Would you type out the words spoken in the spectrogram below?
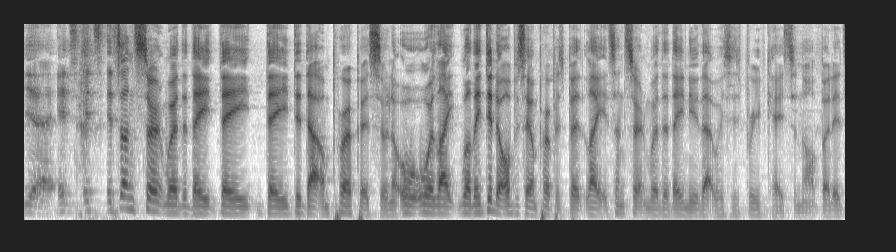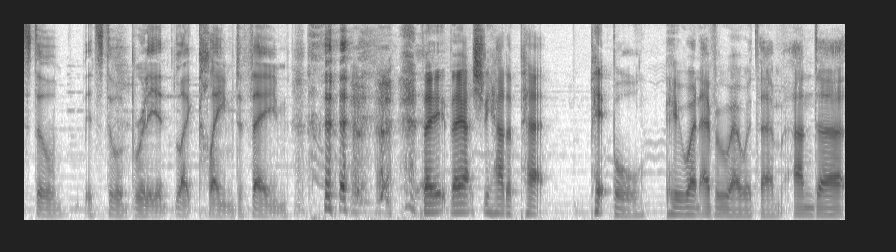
yeah, it's it's it's uncertain whether they they they did that on purpose or not, or, or, like well they did it obviously on purpose, but like it's uncertain whether they knew that was his briefcase or not. But it's still it's still a brilliant like claim to fame. they they actually had a pet pit bull who went everywhere with them, and uh,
